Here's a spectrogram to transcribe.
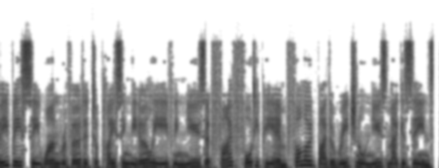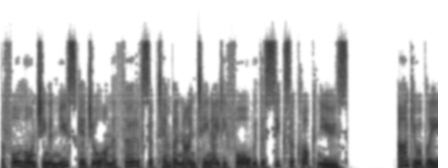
BBC One reverted to placing the early evening news at 5.40 pm followed by the regional news magazines, before launching a new schedule on 3 September 1984 with the 6 o'clock news. Arguably,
